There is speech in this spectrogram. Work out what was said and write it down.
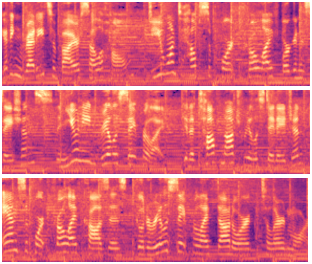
Getting ready to buy or sell a home? Do you want to help support pro life organizations? Then you need Real Estate for Life. Get a top notch real estate agent and support pro life causes. Go to realestateforlife.org to learn more.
